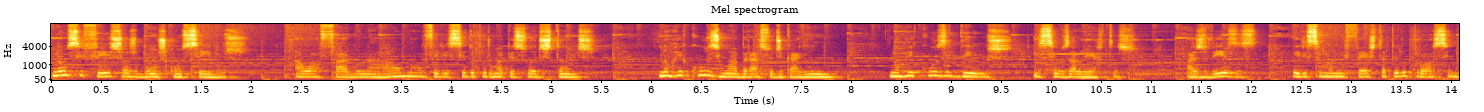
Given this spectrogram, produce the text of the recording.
Não se feche aos bons conselhos, ao afago na alma oferecido por uma pessoa distante. Não recuse um abraço de carinho. Não recuse Deus e seus alertas. Às vezes, ele se manifesta pelo próximo.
